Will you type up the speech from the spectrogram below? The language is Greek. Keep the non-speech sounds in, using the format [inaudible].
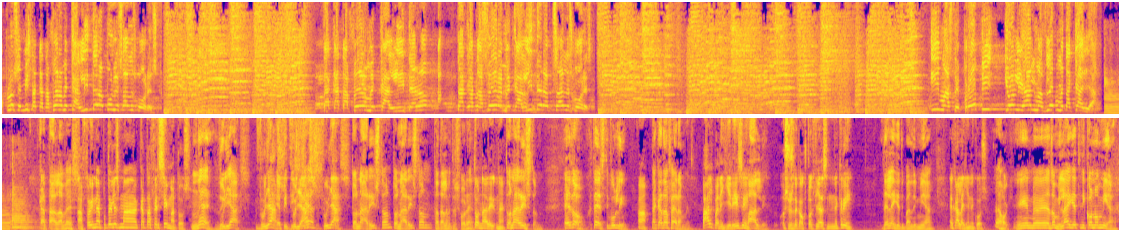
Απλώς εμείς τα καταφέραμε καλύτερα από όλες τις άλλες χώρες. Τα καταφέραμε καλύτερα, τα καταφέραμε καλύτερα από τις άλλες χώρες. Είμαστε πρώτοι και όλοι οι άλλοι μας βλέπουμε τα κιάλια. Κατάλαβες; Αυτό είναι αποτέλεσμα καταφερσίματος. Ναι, δουλειάς. Δουλειάς. Επιτυχίας. Δουλειάς. Των αρίστων, των αρίστων. Θα τα λέμε τρεις φορές. Τον αρί, ναι. Των αρίστων. Εδώ, χτες στη Βουλή. Α. Τα καταφέραμε. Πάλι πανηγυρίζει. Πάλι. Στους 18.000 είναι νεκροί. Δεν λέει για την πανδημία. Ε, καλά, γενικώς. Ε, όχι. Ε, Εδώ μιλάει για την οικονομία.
